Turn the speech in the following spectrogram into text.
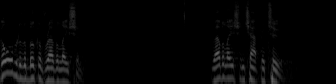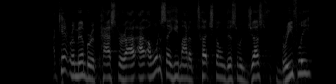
go over to the book of Revelation. Revelation chapter two. I can't remember if Pastor. I, I, I want to say he might have touched on this one just briefly,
